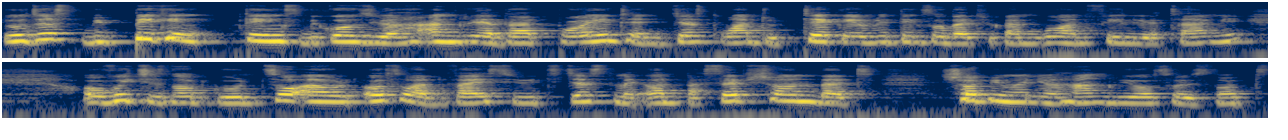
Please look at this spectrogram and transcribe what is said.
You'll just be picking things because you're hungry at that point and just want to take everything so that you can go and fill your tummy of which is not good. So I would also advise you, it's just my own perception that shopping when you're hungry also is not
